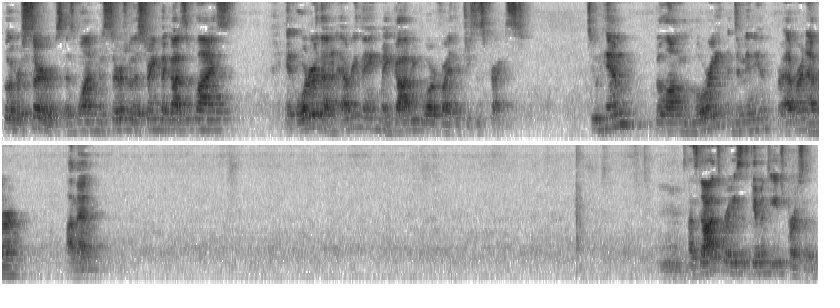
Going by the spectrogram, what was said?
whoever serves as one who serves with the strength that God supplies, in order that in everything may God be glorified through Jesus Christ. To him belong the glory and dominion forever and ever. Amen. As God's grace is given to each person,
